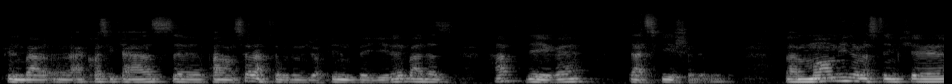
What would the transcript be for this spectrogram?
فیلم بر... عکاسی که از فرانسه رفته بود اونجا فیلم بگیره بعد از هفت دقیقه دستگیر شده بود. و ما می‌دونستیم که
